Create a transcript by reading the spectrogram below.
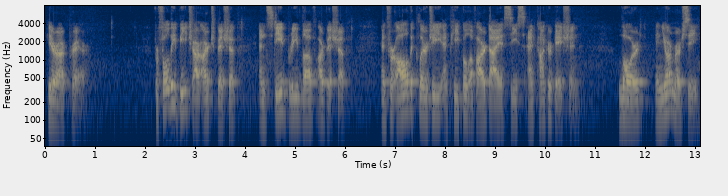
hear our prayer. For Foley Beach, our Archbishop, and Steve Breedlove, our Bishop, and for all the clergy and people of our diocese and congregation, Lord, in your mercy,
